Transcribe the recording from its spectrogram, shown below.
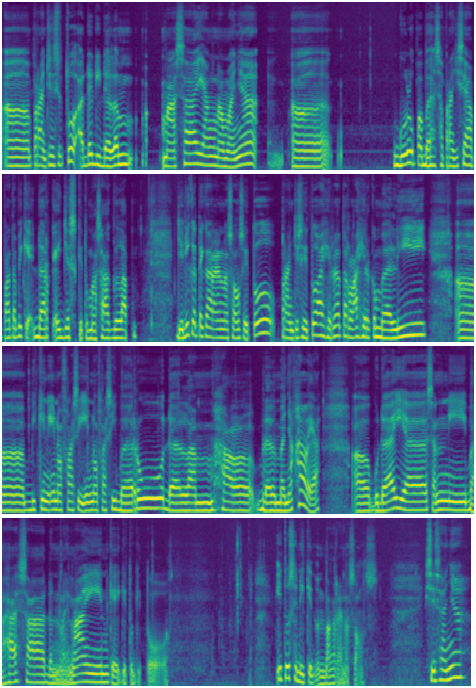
eh, Perancis itu ada di dalam masa yang namanya eh, gue lupa bahasa Prancisnya apa tapi kayak dark ages gitu masa gelap. Jadi ketika Renaissance itu Prancis itu akhirnya terlahir kembali eh, bikin inovasi-inovasi baru dalam hal dalam banyak hal ya. Eh, budaya seni bahasa dan lain-lain kayak gitu-gitu. Itu sedikit tentang Renaissance. Sisanya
